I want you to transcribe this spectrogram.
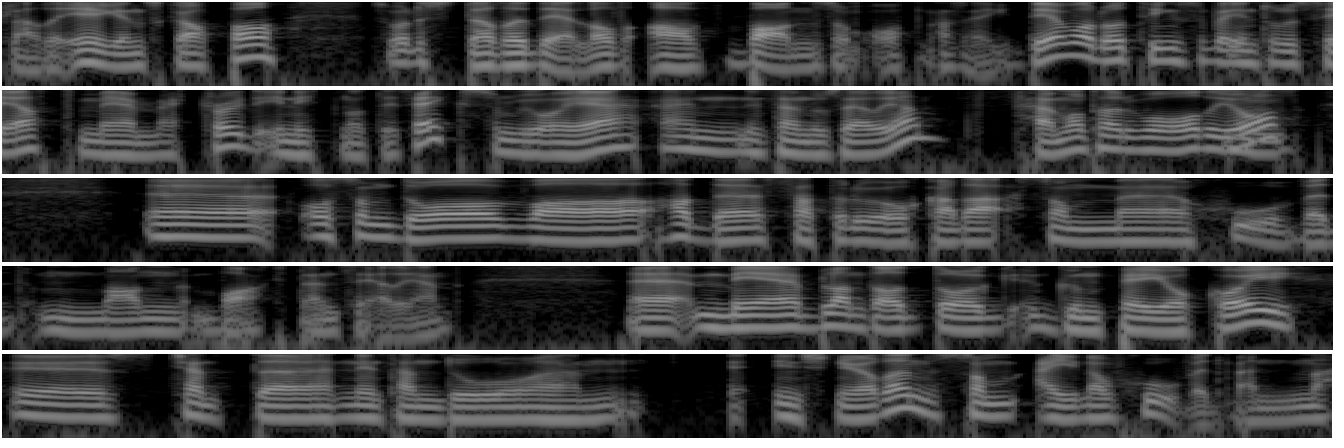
flere egenskaper, så var det større deler av banen som åpna seg. Det var da ting som ble introdusert med Metroid i 1986, som jo er en Nintendo-serie. 35 år i år. Eh, og som da var, hadde Satoru Okada som uh, hovedmann bak den serien. Uh, med blant annet òg Gunpei Yokoi, kjente Nintendo-ingeniøren, som en av hovedmennene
